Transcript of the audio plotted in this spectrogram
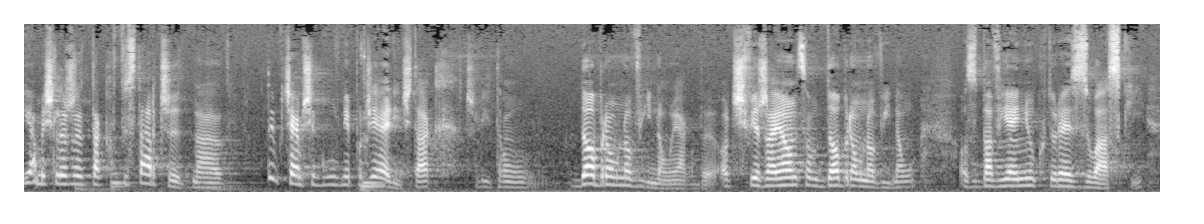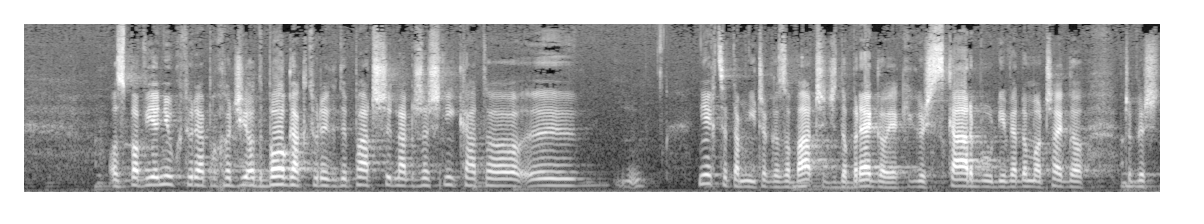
ja myślę, że tak wystarczy. Na, tym chciałem się głównie podzielić, tak? czyli tą dobrą nowiną jakby, odświeżającą dobrą nowiną o zbawieniu, które jest z łaski o zbawieniu, które pochodzi od Boga, który gdy patrzy na grzesznika, to yy, nie chce tam niczego zobaczyć dobrego, jakiegoś skarbu, nie wiadomo czego, czegoś,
